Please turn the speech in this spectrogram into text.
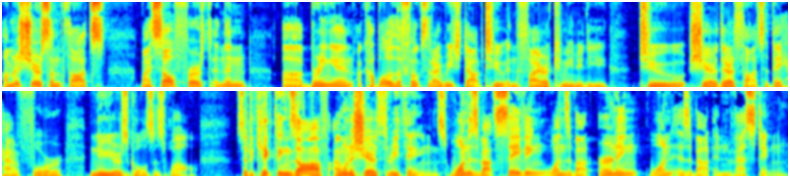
I'm going to share some thoughts myself first and then uh, bring in a couple of the folks that I reached out to in the FIRE community to share their thoughts that they have for New Year's goals as well. So, to kick things off, I want to share three things. One is about saving, one's about earning, one is about investing.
